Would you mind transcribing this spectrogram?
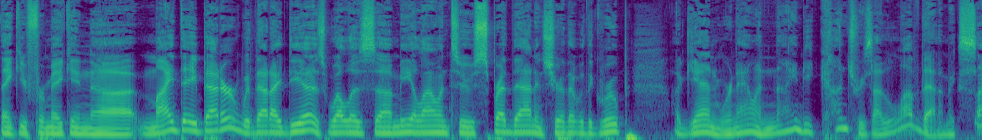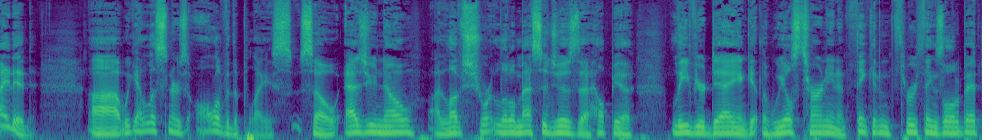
Thank you for making uh, my day better with that idea, as well as uh, me allowing to spread that and share that with the group. Again, we're now in 90 countries. I love that. I'm excited. Uh, we got listeners all over the place. So, as you know, I love short little messages that help you leave your day and get the wheels turning and thinking through things a little bit.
